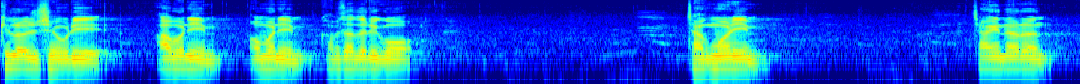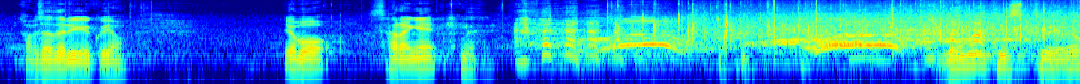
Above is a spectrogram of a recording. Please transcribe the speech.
길러주신 우리 아버님, 어머님 감사드리고 장모님, 장인어른 감사드리겠고요. 여보 사랑해. 로맨티스트예요.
